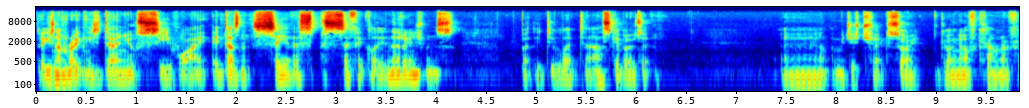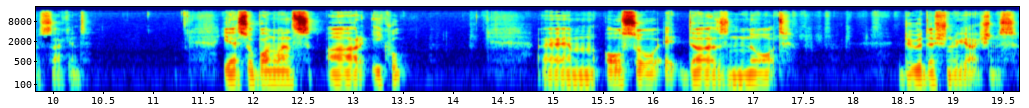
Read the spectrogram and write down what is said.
The reason I'm writing these down, you'll see why. It doesn't say this specifically in the arrangements, but they do like to ask about it. Uh, let me just check, sorry, going off camera for a second. Yeah, so bond lengths are equal. Um, also, it does not do addition reactions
